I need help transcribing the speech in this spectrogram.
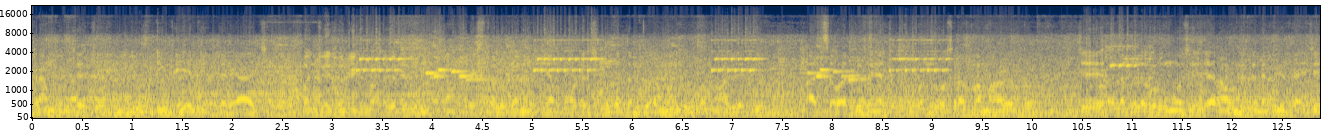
ગ્રામ પંચાયત ચૂંટણીની વોટિંગ થઈ હતી, અત્યારે આજ પંચોતેર જૂનની મતગણતરી કોંગ્રેસ તાલુકાની, અહીંયા મોડલ સ્કૂલ રતનપુરામાં યોજવામાં આવી હતી. આજ સવારથી જ અહીંયા ચોખ્ખો બંદોબસ્ત રાખવામાં આવ્યો હતો. જે અલગ અલગ રૂમો છે જ્યાં રાઉન્ડની ગણતરી થાય છે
